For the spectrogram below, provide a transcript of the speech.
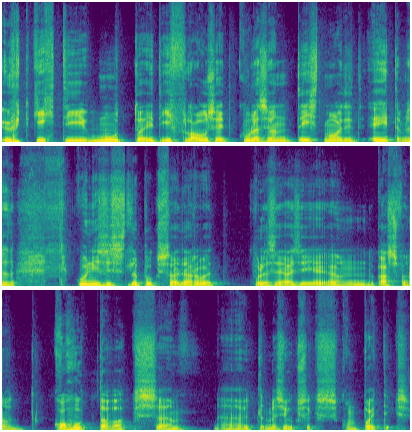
üht kihti muutujaid, if lauseid, kuule, see on teistmoodi, ehitame seda. kuni siis lõpuks saadi aru, et kuule, see asi on kasvanud kohutavaks äh, ütleme sihukeseks kompotiks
